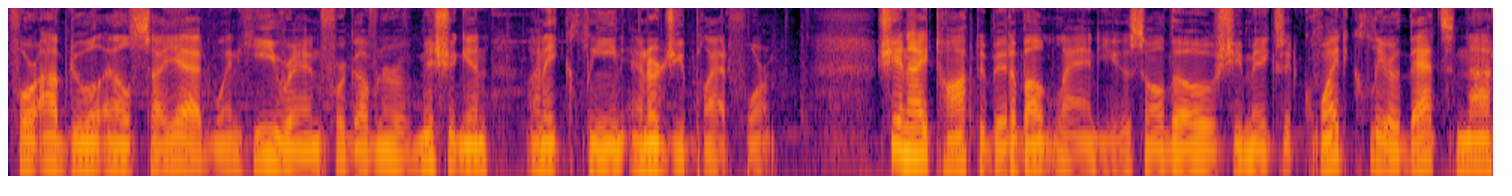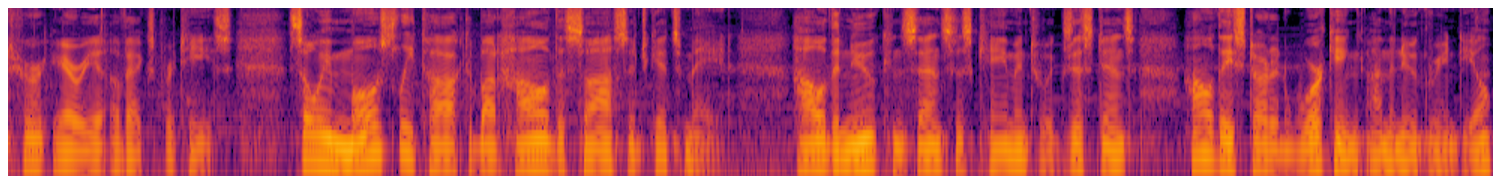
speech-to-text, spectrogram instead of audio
for Abdul El Sayed when he ran for governor of Michigan on a clean energy platform. She and I talked a bit about land use, although she makes it quite clear that's not her area of expertise. So we mostly talked about how the sausage gets made, how the new consensus came into existence, how they started working on the new Green Deal,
